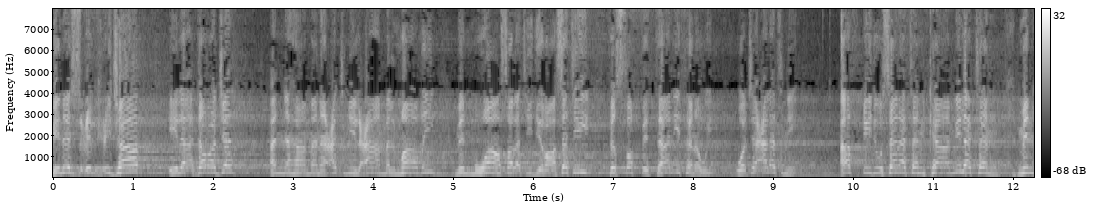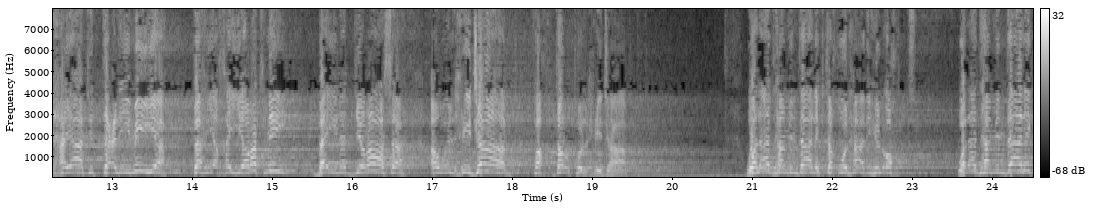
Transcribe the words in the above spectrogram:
بنزع الحجاب إلى درجة أنها منعتني العام الماضي من مواصلة دراستي في الصف الثاني ثانوي وجعلتني أفقد سنة كاملة من حياتي التعليمية فهي خيرتني بين الدراسة أو الحجاب فاخترت الحجاب. والأدهى من ذلك تقول هذه الأخت والأدهى من ذلك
